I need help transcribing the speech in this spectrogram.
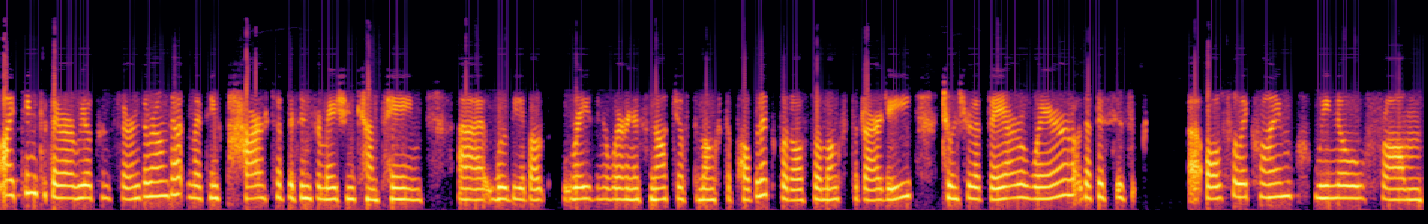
I think that there are real concerns around that, and I think part of this information campaign uh, will be about raising awareness not just amongst the public but also amongst the Gardaí to ensure that they are aware that this is uh, also a crime. We know from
